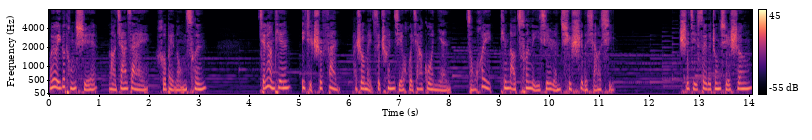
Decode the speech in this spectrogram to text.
我有一个同学，老家在河北农村。前两天一起吃饭，他说每次春节回家过年，总会听到村里一些人去世的消息。十几岁的中学生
